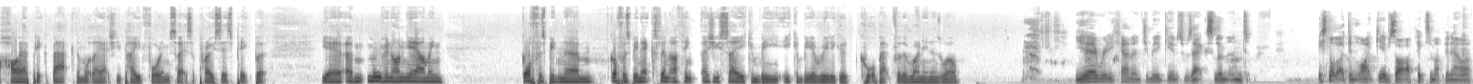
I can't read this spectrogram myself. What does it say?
a higher pick back than what they actually paid for him. So it's a process pick. But yeah, um, moving on. Yeah, I mean, Goff has been um, Goff has been excellent. I think, as you say, he can be he can be a really good quarterback for the running as well. Yeah, really can. And Jahmyr Gibbs was excellent. And it's not that I didn't like Gibbs. I, I picked him up in our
